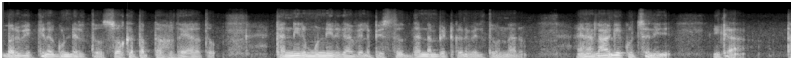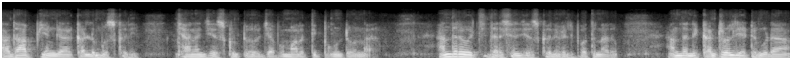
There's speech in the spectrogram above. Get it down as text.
బరువెక్కిన గుండెలతో శోకతప్త హృదయాలతో కన్నీరు మున్నీరుగా విలపిస్తూ దండం పెట్టుకొని వెళ్తూ ఉన్నారు. ఆయన అలాగే కూర్చొని ఇక తాదాప్యంగా కళ్ళు మూసుకొని ధ్యానం చేసుకుంటూ జపమాల తిప్పుకుంటూ ఉన్నారు. అందరూ వచ్చి దర్శనం చేసుకొని వెళ్ళిపోతున్నారు. అందరినీ కంట్రోల్ చేయటం కూడా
